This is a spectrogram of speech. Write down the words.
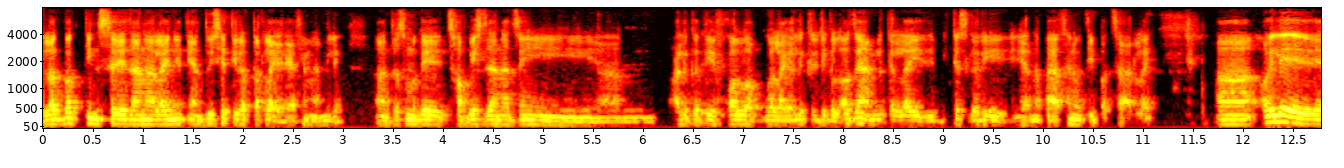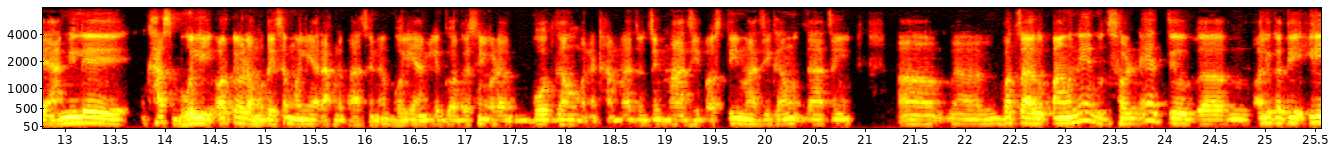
लगभग तिन सयजनालाई नै त्यहाँ दुई सय त्रिहत्तरलाई हेरेका थियौँ हामीले। जसमध्ये छब्बिसजना चाहिँ अलिकति फलोअपको लागि अलिक क्रिटिकल अझै हामीले त्यसलाई विशेष गरी हेर्न पाएको छैनौँ ती बच्चाहरूलाई। अहिले हामीले खास भोलि अर्को एउटा हुँदैछ मैले यहाँ राख्न पाएको छैन। भोलि हामीले गर्दैछौँ एउटा बोध गाउँ भन्ने ठाउँमा जुन चाहिँ माझी बस्ती माझी गाउँ जहाँ चाहिँ बच्चाहरू पाउने छोड्ने त्यो अलिकति इल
